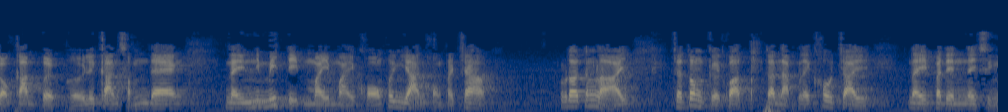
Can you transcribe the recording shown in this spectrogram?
ต่อการเปิดเผยหรือการสำแดงในมิติใหม่ๆ ของพระญาณของพระเจ้าเราทั้งหลายจะต้องเกิดความตระหนักและเข้าใจ ในประเด็นในสิ่ง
